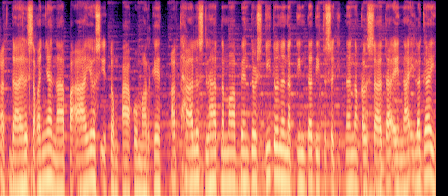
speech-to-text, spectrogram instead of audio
At dahil sa kanya, napaayos itong Paco Market. At halos lahat ng mga vendors dito na nagtinda dito sa gitna ng kalsada ay nailagay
